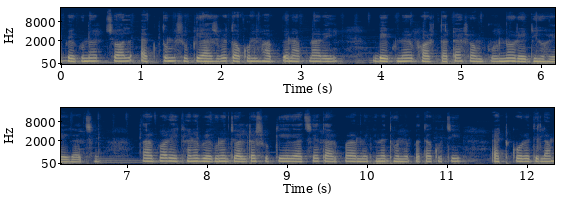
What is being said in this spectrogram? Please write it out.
বেগুনের জল একদম শুকিয়ে আসবে, তখন ভাববেন আপনার এই বেগুনের ভর্তাটা সম্পূর্ণ রেডি হয়ে গেছে। তারপর এখানে বেগুনের জলটা শুকিয়ে গেছে, তারপর আমি এখানে ধনে পাতা কুচি অ্যাড করে দিলাম।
